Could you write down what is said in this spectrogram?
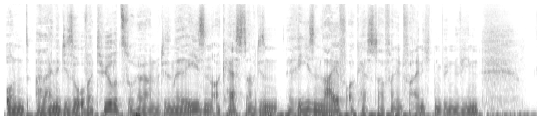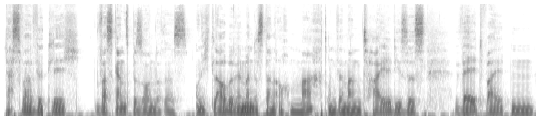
Und alleine diese Ouvertüre zu hören mit diesem riesen Orchester, mit diesem riesen Live-Orchester von den Vereinigten Bühnen Wien, das war wirklich was ganz Besonderes. Und ich glaube, wenn man das dann auch macht und wenn man Teil dieses weltweiten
